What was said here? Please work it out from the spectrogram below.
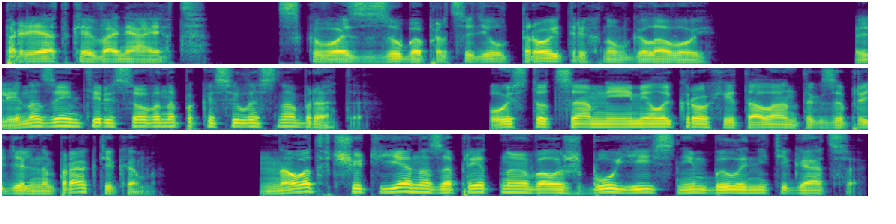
предкой воняет!» — сквозь зубы процедил Трой, тряхнув головой. Лина заинтересованно покосилась на брата. Пусть тот сам не имел и крохи таланта к запредельным практикам, но вот в чутье на запретную волжбу ей с ним было не тягаться.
